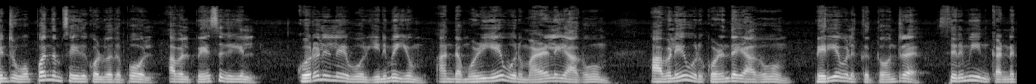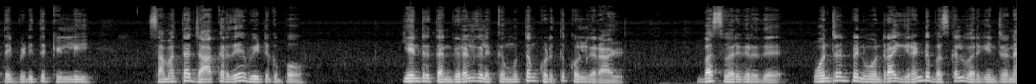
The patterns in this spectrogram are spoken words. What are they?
என்று ஒப்பந்தம் செய்து கொள்வது போல் அவள் பேசுகையில் குரலிலே ஓர் இனிமையும் அந்த மொழியே ஒரு மழலையாகவும் அவளே ஒரு குழந்தையாகவும் பெரியவளுக்கு தோன்ற சிறுமியின் கன்னத்தை பிடித்து கிள்ளி சமத்தா ஜாக்கிரதையாக வீட்டுக்கு போ. என்று தன் விரல்களுக்கு முத்தம் கொடுத்து கொள்கிறாள். பஸ் வருகிறது. ஒன்றன் பின் ஒன்றாய் இரண்டு பஸ்கள் வருகின்றன.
